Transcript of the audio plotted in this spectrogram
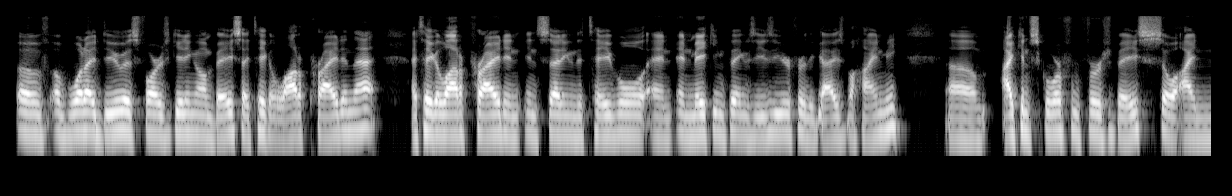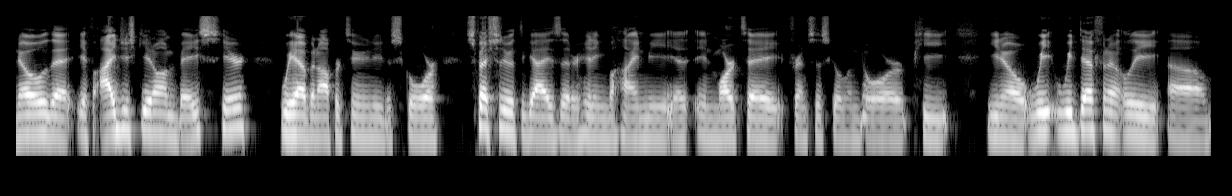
of, of what I do as far as getting on base. I take a lot of pride in that. I take a lot of pride in, in setting the table and, and making things easier for the guys behind me. Um, I can score from first base, so I know that if I just get on base here, we have an opportunity to score, especially with the guys that are hitting behind me uh, in Marte, Francisco Lindor, Pete. You know, we we definitely um,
